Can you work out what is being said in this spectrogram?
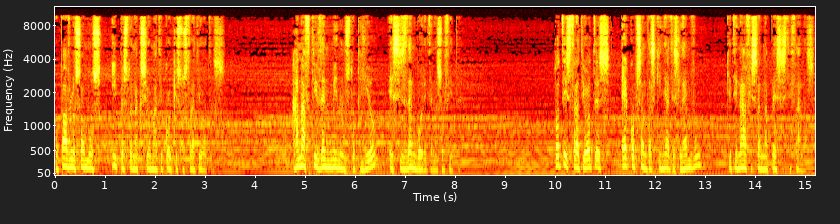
Ο Παύλος όμως είπε στον αξιωματικό και στους στρατιώτες «Αν αυτοί δεν μείνουν στο πλοίο, εσείς δεν μπορείτε να σωθείτε». Τότε οι στρατιώτες έκοψαν τα σκηνιά της Λέμβου και την άφησαν να πέσει στη θάλασσα.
